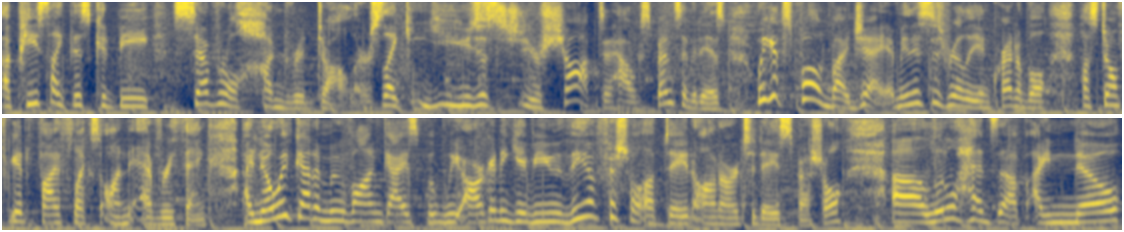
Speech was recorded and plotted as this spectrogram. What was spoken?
a piece like this could be several hundred dollars. Like, you just, you're shocked at how expensive it is. We get spoiled by Jay. I mean, this is really incredible. Plus, don't forget Five Flex on everything. I know we've got to move on, guys, but we are going to give you the official update on our today's special. A uh, little heads up, I know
